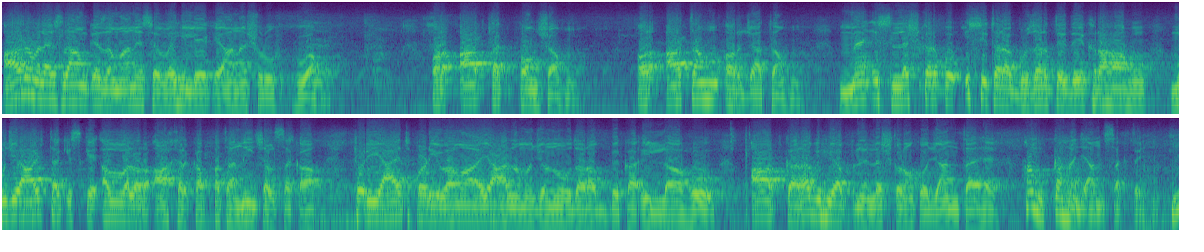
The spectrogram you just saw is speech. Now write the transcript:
آدم علیہ السلام کے زمانے سے وہی لے کے آنا شروع ہوا ہوں اور آپ تک پہنچا ہوں اور آتا ہوں اور جاتا ہوں۔ میں اس لشکر کو اسی طرح گزرتے دیکھ رہا ہوں۔ مجھے آج تک اس کے اول اور آخر کا پتہ نہیں چل سکا۔ پھر یہ آیت پڑی وما یعلم جنود رب کا اللہ ہو آپ کا رب ہی اپنے لشکروں کو جانتا ہے۔ ہم کہاں جان سکتے ہیں؟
